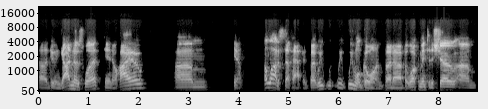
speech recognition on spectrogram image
uh, doing God knows what in Ohio. Um, you know, a lot of stuff happened, but we we, we won't go on. But uh, but welcome into the show. Um,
